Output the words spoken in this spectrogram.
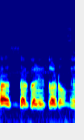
आज सकाळी काढून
